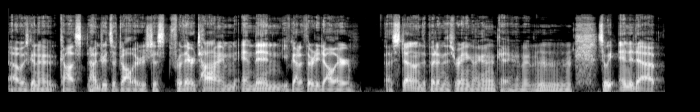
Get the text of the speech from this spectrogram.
uh, was going to cost hundreds of dollars just for their time, and then you've got a thirty dollar uh, stone to put in this ring. Like okay, so we ended up.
